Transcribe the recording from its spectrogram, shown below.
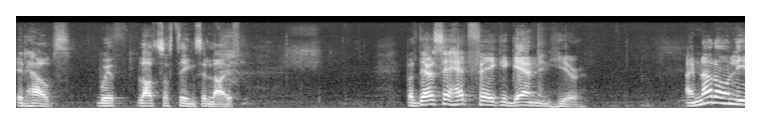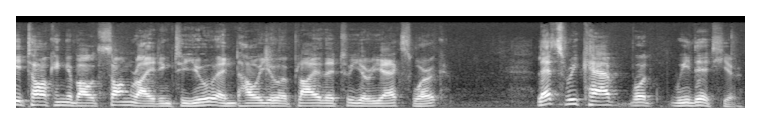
it helps with lots of things in life. But there's a head fake again in here. I'm not only talking about songwriting to you and how you apply that to your UX work. Let's recap what we did here.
